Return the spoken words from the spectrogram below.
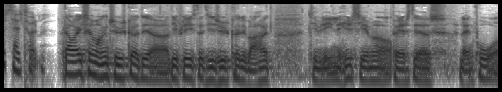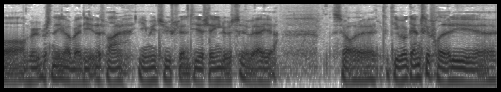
på Saltholm. Der var ikke så mange tyskere der, og de fleste af de tyskere, det var, at de ville egentlig helst hjemme og passe deres landbrug og møbelsnikker og hvad de ellers var hjemme i Tyskland. De har slet ikke lyst til at være her. Så øh, de var ganske fredelige. Øh.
